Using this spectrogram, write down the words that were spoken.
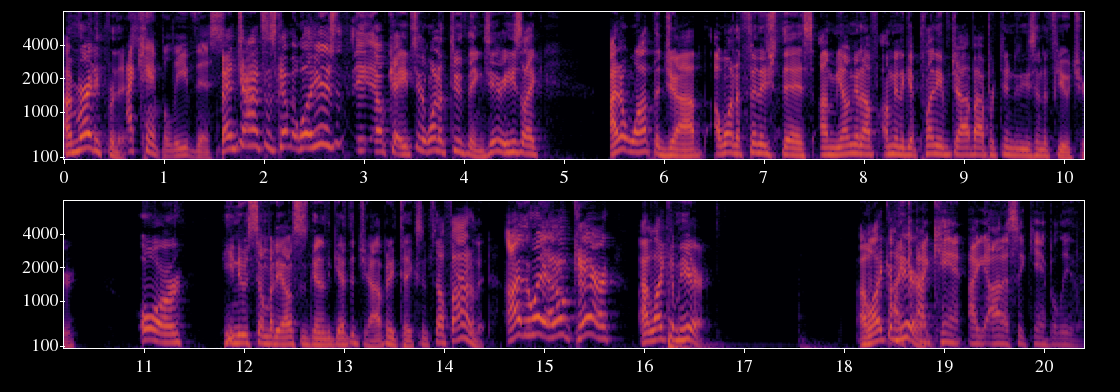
I'm ready for this. I can't believe this. Ben Johnson's coming. Well, here's okay. It's one of two things. Here, he's like, I don't want the job. I want to finish this. I'm young enough. I'm going to get plenty of job opportunities in the future. Or he knew somebody else is going to get the job and he takes himself out of it. Either way, I don't care. I like him here. I like him I, here. I can't, I honestly can't believe it.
